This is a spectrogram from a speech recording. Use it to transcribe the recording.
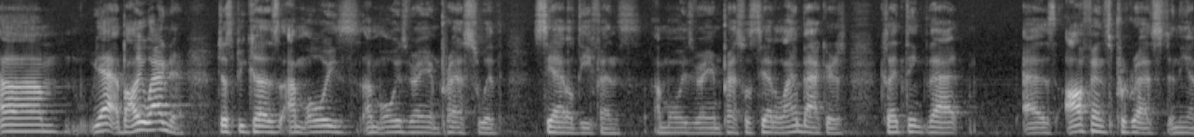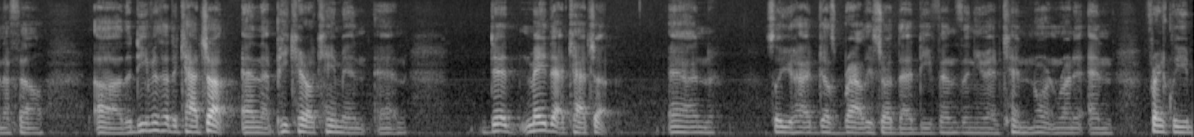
um, yeah, Bobby Wagner. Just because I'm always I'm always very impressed with Seattle defense. I'm always very impressed with Seattle linebackers because I think that as offense progressed in the NFL, uh, the defense had to catch up, and that Pete Carroll came in and did made that catch up, and so you had Gus Bradley start that defense, and you had Ken Norton run it, and frankly,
